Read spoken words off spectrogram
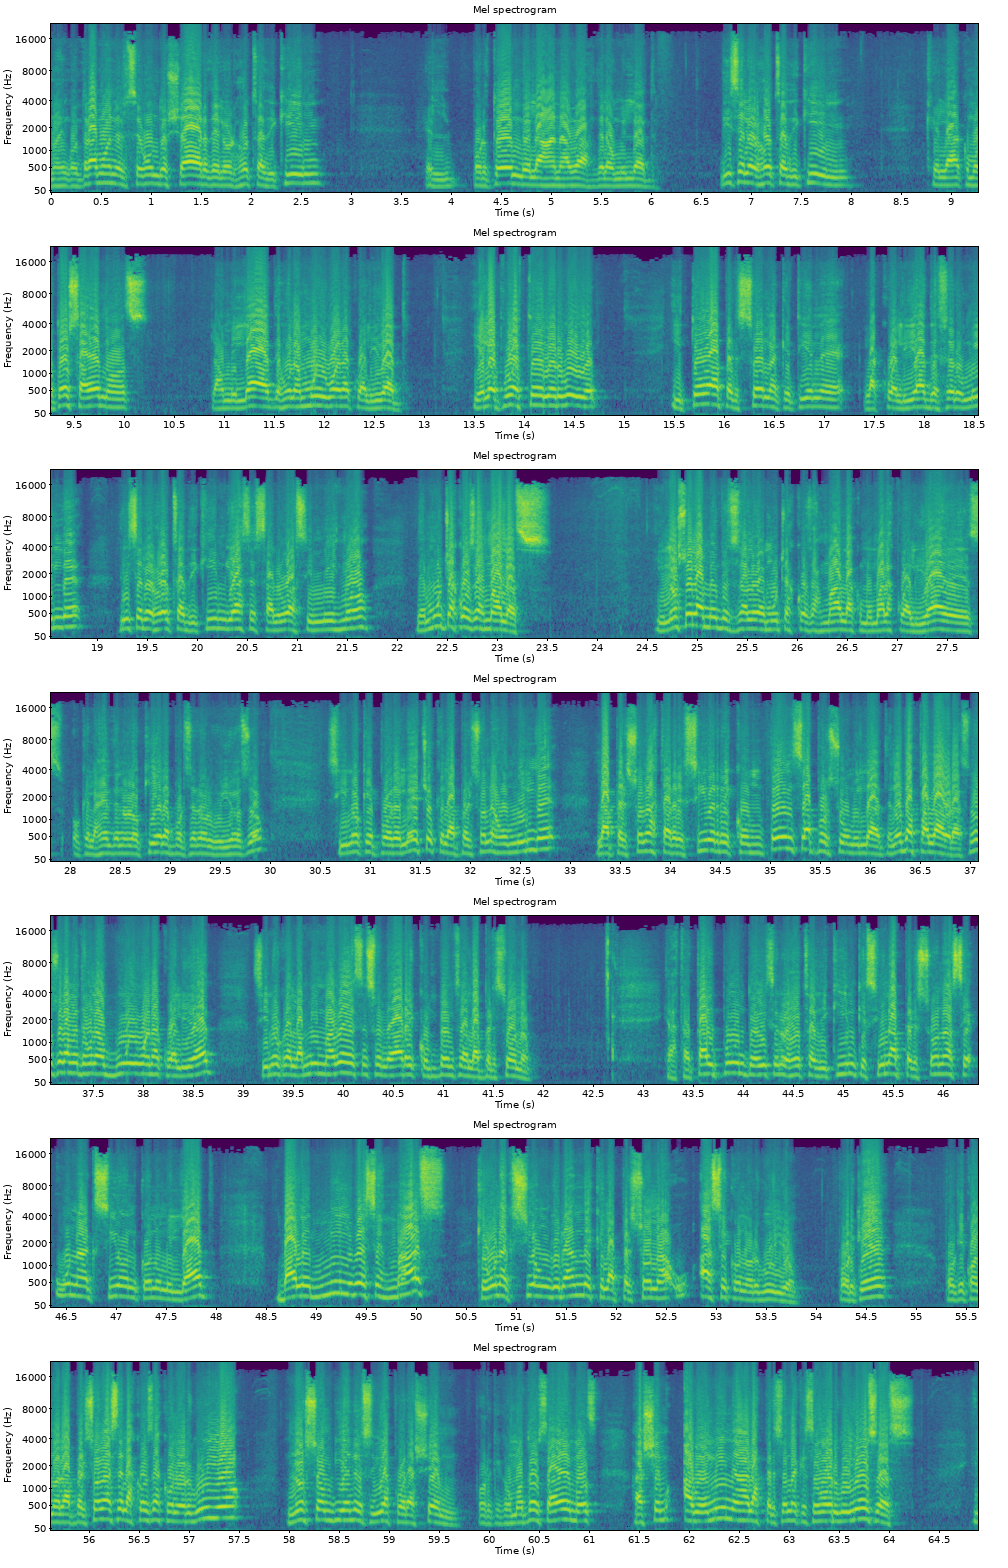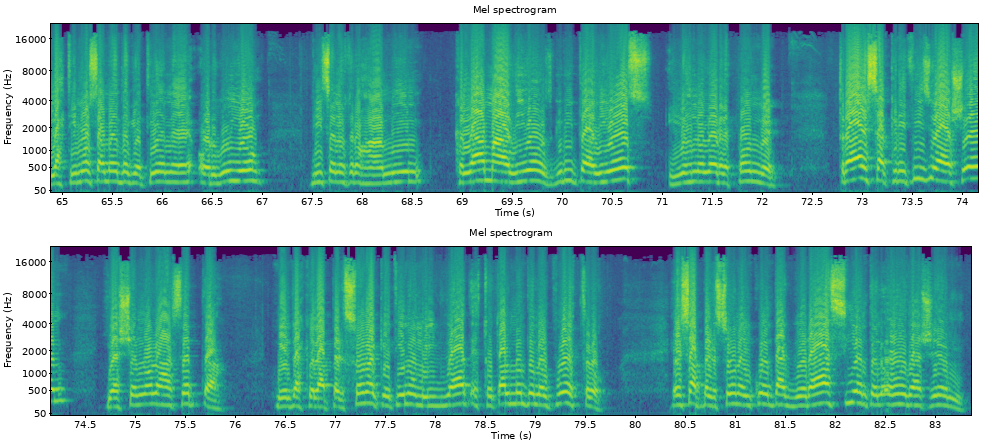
Nos encontramos en el segundo shar del Orhot Tzadikim, el portón de la Anabá, de la humildad. Dice el Orhot Tzadikim que, la, como todos sabemos, la humildad es una muy buena cualidad y el opuesto del orgullo. Y toda persona que tiene la cualidad de ser humilde, dice el Orhot Tzadikim, ya se salvó a sí mismo de muchas cosas malas. Y no solamente se salva de muchas cosas malas, como malas cualidades, o que la gente no lo quiera por ser orgulloso, sino que por el hecho que la persona es humilde, la persona hasta recibe recompensa por su humildad. En otras palabras, no solamente es una muy buena cualidad, sino que a la misma vez eso le da recompensa a la persona. Y hasta tal punto, dice los Kim, que si una persona hace una acción con humildad, vale mil veces más que una acción grande que la persona hace con orgullo. ¿Por qué? Porque cuando la persona hace las cosas con orgullo, no son bien recibidas por Hashem. Porque como todos sabemos, Hashem abomina a las personas que son orgullosas. Y lastimosamente que tiene orgullo, dice nuestro Jamín, clama a Dios, grita a Dios y Dios no le responde. Trae sacrificio a Hashem y Hashem no los acepta. Mientras que la persona que tiene humildad es totalmente lo opuesto. Esa persona encuentra gracia ante el ojo de Hashem.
